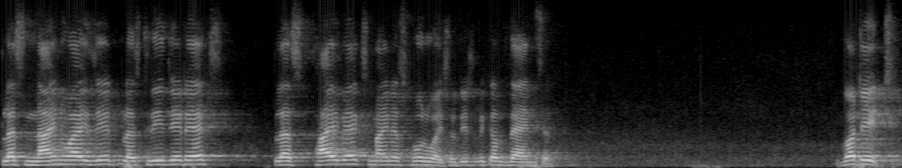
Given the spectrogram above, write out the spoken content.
plus 9yz plus 3zx plus 5x minus 4y. So this becomes the answer. Got it?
